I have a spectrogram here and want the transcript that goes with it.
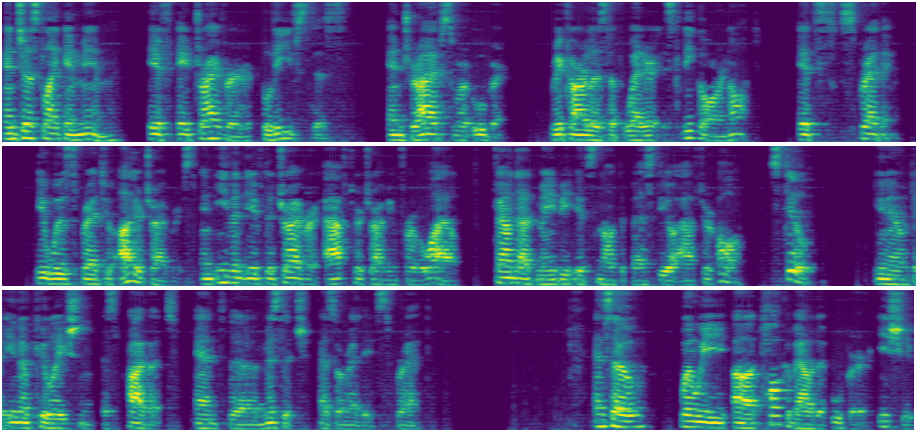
And just like a meme, if a driver believes this and drives for Uber, regardless of whether it's legal or not. It's spreading. It will spread to other drivers. And even if the driver, after driving for a while, found out maybe it's not the best deal after all, still, you know, the inoculation is private and the message has already spread. And so when we uh, talk about the Uber issue,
